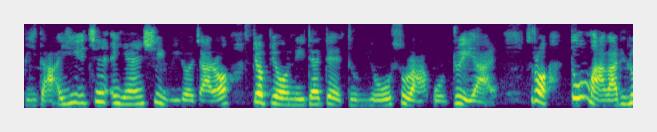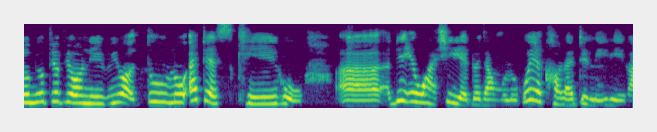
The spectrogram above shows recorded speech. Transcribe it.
ပြီးသားအရေးအချင်းအရန်ရှိပြီးတော့ကြတော့ပျော်ပျော်နေတတ်တဲ့သူမျိုးဆိုတာကိုတွေ့ရတယ်ဆိုတော့သူ့မှာကဒီလိုမျိုးပျော်ပျော်နေပြီးတော့သူလိုအပ်တဲ့ skill ကိုအာအပြည့်အဝရှိတဲ့အတွက်ကြောင့်မလို့ကိုယ့်ရဲ့ collective လေးတွေက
